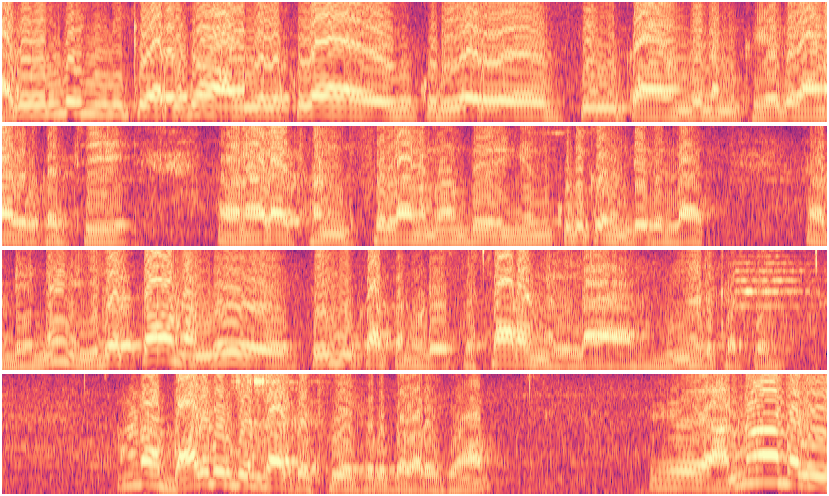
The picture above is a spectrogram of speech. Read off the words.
அது வந்து இன்னைக்கு வரைக்கும் அவங்களுக்குள்ள இருக்கக்கூடிய ஒரு திமுக வந்து நமக்கு எதிரான ஒரு கட்சி. அதனால் ஃபண்ட்ஸ் எல்லாம் நம்ம வந்து இங்கேருந்து கொடுக்க வேண்டியதில்லை அப்படின்னு. இதைத்தான் வந்து திமுக தன்னுடைய பிரச்சாரங்களில் முன்னெடுக்க போகுது. ஆனால் பாரதிய ஜனதா கட்சியை பொறுத்த வரைக்கும் அண்ணாமலை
